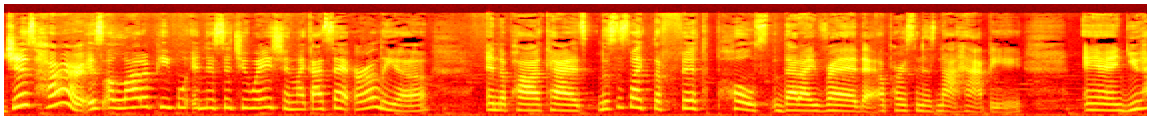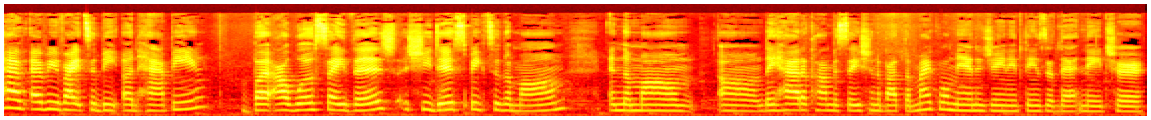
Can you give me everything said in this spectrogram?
just her. It's a lot of people in this situation. Like I said earlier in the podcast, this is like the fifth post that I read that a person is not happy. And you have every right to be unhappy. But I will say this she did speak to the mom, and the mom, um, they had a conversation about the micromanaging and things of that nature.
